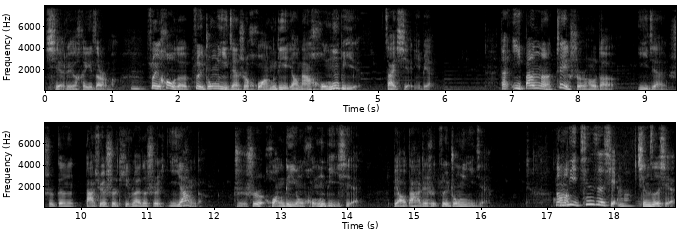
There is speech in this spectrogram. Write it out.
写这个黑字儿嘛。嗯，最后的最终意见是皇帝要拿红笔再写一遍。但一般呢，这时候的意见是跟大学士提出来的是一样的，只是皇帝用红笔写，表达这是最终意见，那么皇帝亲自写吗？亲自写。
